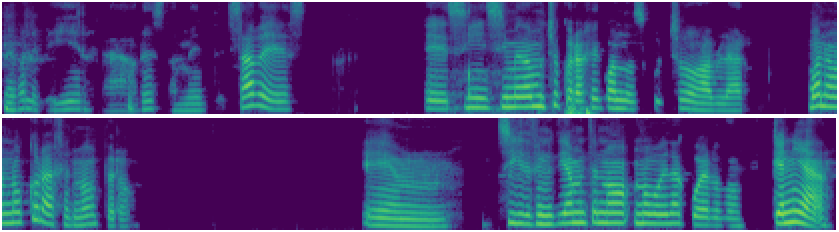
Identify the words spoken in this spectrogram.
me vale verga, honestamente, ¿sabes? Eh, sí, sí me da mucho coraje cuando escucho hablar. Bueno, no coraje, ¿no? Pero em, sí, definitivamente no, no voy de acuerdo. Kenia,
